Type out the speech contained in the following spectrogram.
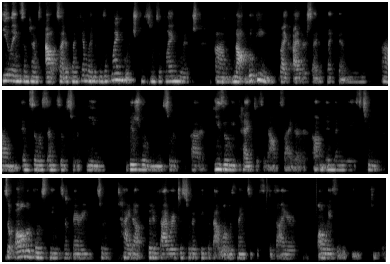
feeling sometimes outside of my family because of language, questions of language, um, not looking like either side of my family, um, and so a sense of sort of being visually sort of uh, easily pegged as an outsider um, in many ways too. So all of those things are very sort of tied up. But if I were to sort of think about what was my deepest desire, always it would be people.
